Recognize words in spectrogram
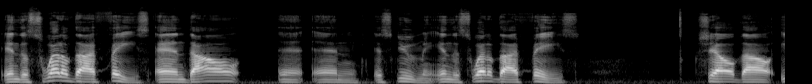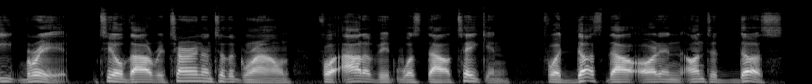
in the sweat of thy face, and thou and, excuse me, in the sweat of thy face shalt thou eat bread, till thou return unto the ground, for out of it wast thou taken. For dust thou art, and unto dust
